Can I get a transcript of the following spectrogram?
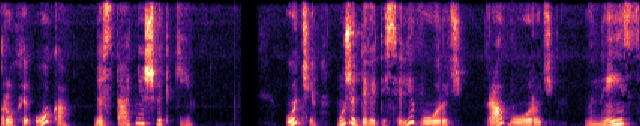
Рухи ока достатньо швидкі. Очі можуть дивитися ліворуч, праворуч, вниз,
